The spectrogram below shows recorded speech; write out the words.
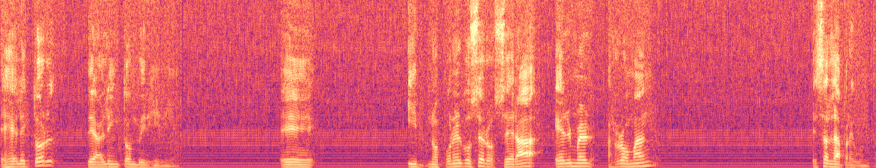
Es elector de Arlington, Virginia. Eh, y nos pone el vocero, ¿será Elmer Román? Esa es la pregunta.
